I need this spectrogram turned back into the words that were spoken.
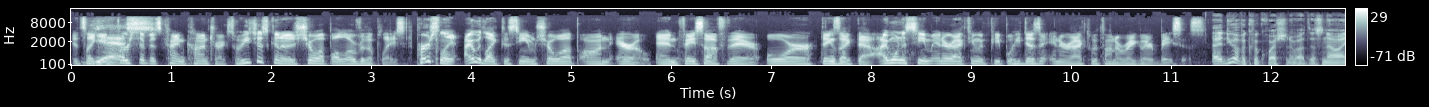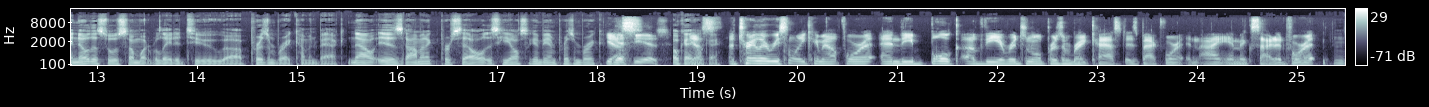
It's like Yes. a first of its kind contract. So he's just going to show up all over the place. Personally, I would like to see him show up on Arrow and face off there or things like that. I want to see him interacting with people he doesn't interact with on a regular basis. I do have a quick question about this. Now, I know this was somewhat related to uh, Prison Break coming back. Now, is Dominic Purcell, is he also going to be on Prison Break? Yes. Yes, he is. Okay, yes. okay. A trailer recently came out for it, and the bulk of the original Prison Break cast is back for it, and I am excited for it. Hmm,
